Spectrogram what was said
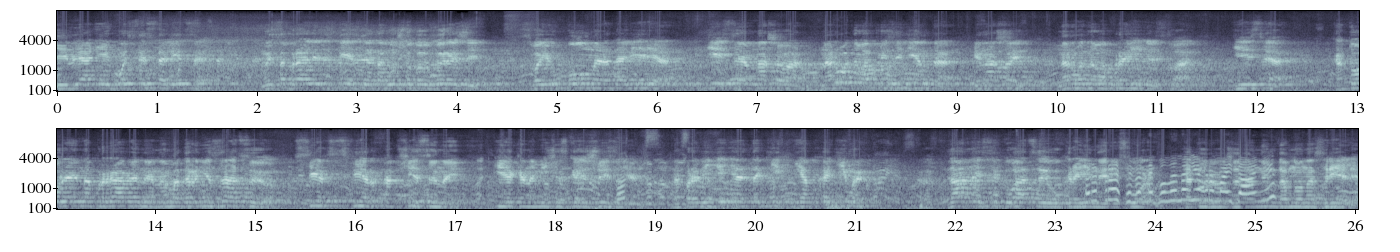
киевляне и гости столицы! Мы собрались здесь для того, чтобы выразить свое полное доверие действиям нашего народного президента и нашей народного правительства. Действия, которые направлены на модернизацию всех сфер общественной и экономической жизни, на проведение таких необходимых в данной ситуации Украины Перепрошую, ви не були реформ, на которые уже Євромайдані? давным-давно назрели.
